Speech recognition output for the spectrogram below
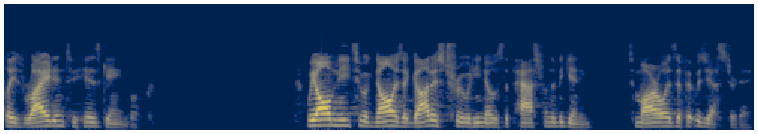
plays right into his game book. We all need to acknowledge that God is true and He knows the past from the beginning, tomorrow as if it was yesterday.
